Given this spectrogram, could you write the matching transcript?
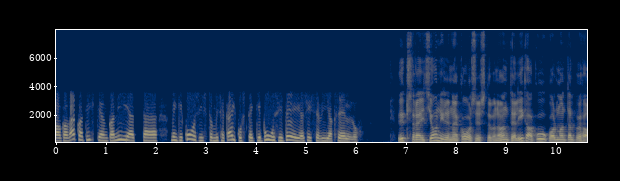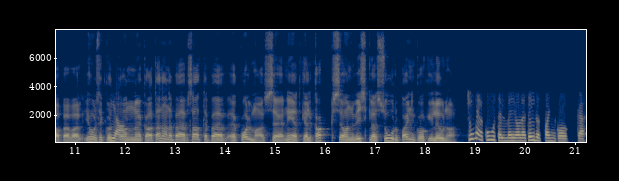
aga väga tihti on ka nii, et äh, mingi koosistumise käigus tekib uus idee ja siis see viiakse ellu üks traditsiooniline koosistumine on teil iga kuu kolmandal pühapäeval, juhuslikult ja. on ka tänane päev, saatepäev kolmas, nii et kell kaks on Visklas suur pannkoogilõuna. suvekuudel me ei ole teinud pannkooke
